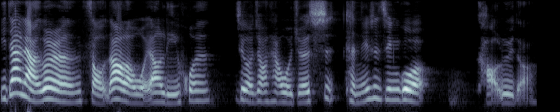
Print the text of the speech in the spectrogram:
一旦两个人走到了我要离婚这个状态，我觉得是肯定是经过考虑的。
